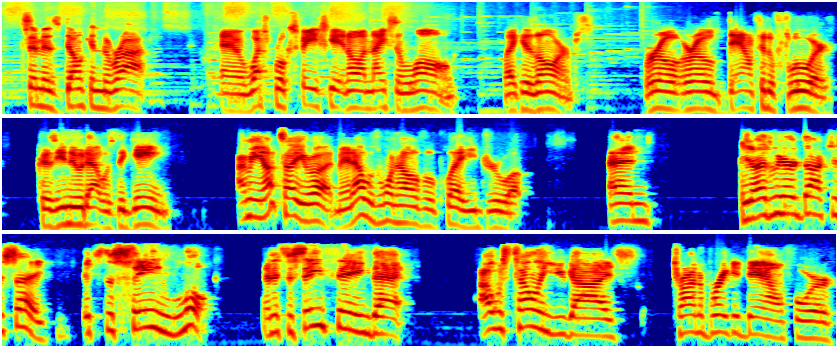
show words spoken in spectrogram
Simmons dunking the rock, and Westbrook's face getting all nice and long, like his arms real, real down to the floor because he knew that was the game. I mean, I'll tell you what, man, that was one hell of a play he drew up. And, you know, as we heard Doc just say, it's the same look. And it's the same thing that I was telling you guys, trying to break it down for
